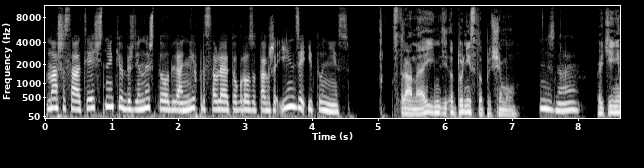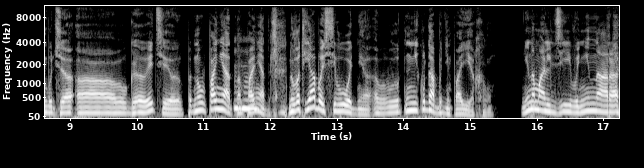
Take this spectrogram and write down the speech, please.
Наши соотечественники убеждены, что для них представляют угрозу также Индия и Тунис. Страны. А Инди... Тунис-то почему? Не знаю. Какие-нибудь а, а, эти, ну, понятно, понятно. Но вот я бы сегодня а, вот никуда бы не поехал. Ни на Мальдивы, ни на Ара-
